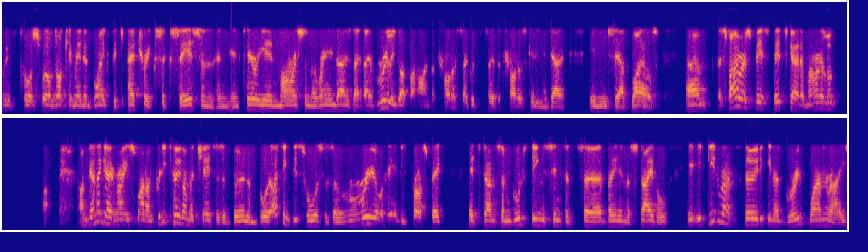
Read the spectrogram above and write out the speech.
we've, of course, well documented Blake Fitzpatrick's success and, and, and Terry Ann Morris and the Randos. They, they've really got behind the trotter. So good to see the trotters getting a go in New South Wales. Um, as far as best bets go tomorrow, look, I'm going to go race one. I'm pretty keen on the chances of Burnham Boy. I think this horse is a real handy prospect. It's done some good things since it's uh, been in the stable. It, it did run third in a Group 1 race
